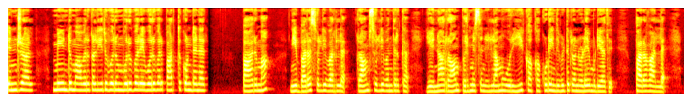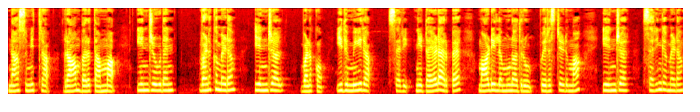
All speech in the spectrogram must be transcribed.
என்றால் மீண்டும் அவர்கள் இருவரும் ஒருவரை ஒருவர் பார்த்து கொண்டனர். பாருமா நீ பர சொல்லி வரல. ராம் சொல்லி வந்திருக்க. ஏன்னா ராம் பெர்மிஷன் இல்லாம ஒரு ஈ காக்கா கூட இந்த வீட்டுக்குள்ள நுழைய முடியாது. பரவாயில்ல. நான் சுமித்ரா. ராம் பரத் அம்மா. என்றவுடன் வணக்கம் மேடம். என்றாள். வணக்கம். இது மீரா. சரி நீ டயர்டா இருப்ப. மாடியில் மூணாவது ரூம் போய் ரெஸ்ட் எடுமா? என்றார். சரிங்க மேடம்.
